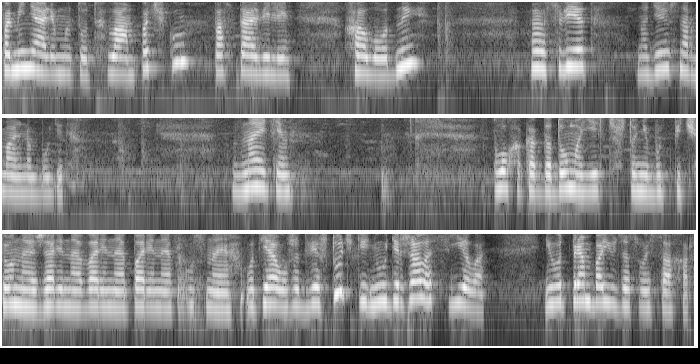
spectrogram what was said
Поменяли мы тут лампочку, поставили холодный э, свет. Надеюсь, нормально будет. Знаете, плохо, когда дома есть что-нибудь печеное, жареное, вареное, пареное, вкусное. Вот я уже две штучки не удержалась, съела. И вот прям боюсь за свой сахар.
